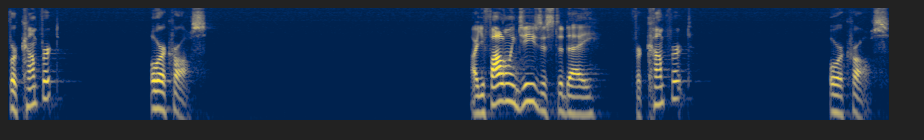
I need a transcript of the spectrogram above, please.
for comfort or a cross? Are you following Jesus today for comfort or a cross?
